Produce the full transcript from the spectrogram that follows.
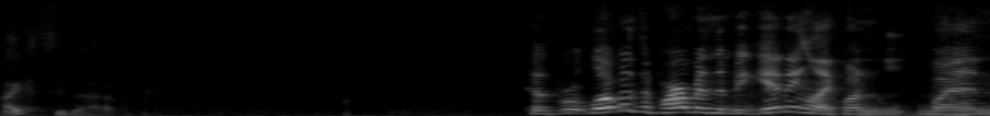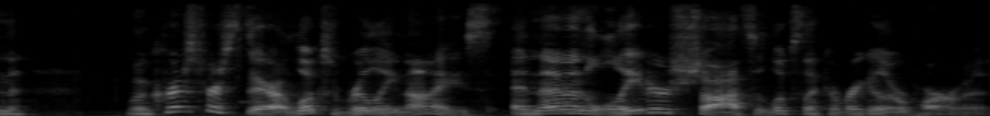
I can see that. because logan's apartment in the beginning like when when when christopher's there it looks really nice. And then in the later shots it looks like a regular apartment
